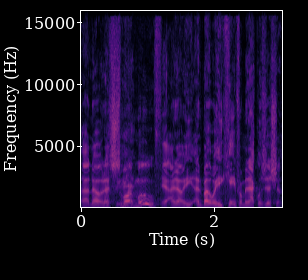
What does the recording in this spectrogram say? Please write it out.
uh, no, That's that's a smart move. Yeah, I know. He, and by the way, he came from an acquisition.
